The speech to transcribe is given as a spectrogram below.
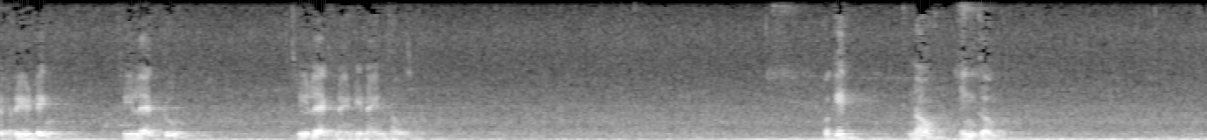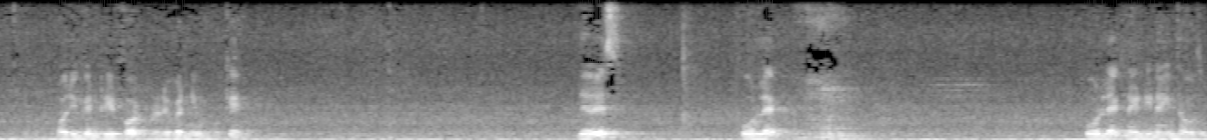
are creating 3 lakh to 3 lakh 99000 okay now income or you can create for revenue okay there there is 4 lakh 4 lakh 99000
